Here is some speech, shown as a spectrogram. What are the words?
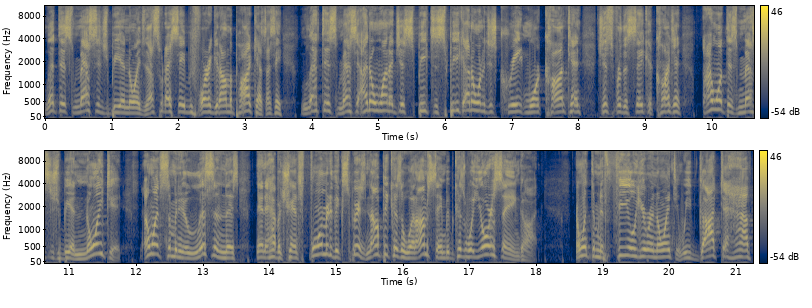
Let this message be anointed. That's what I say before I get on the podcast. I say, let this message, I don't want to just speak to speak. I don't want to just create more content just for the sake of content. I want this message to be anointed. I want somebody to listen to this and to have a transformative experience, not because of what I'm saying, but because of what you're saying, God. I want them to feel your anointing. We've got to have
